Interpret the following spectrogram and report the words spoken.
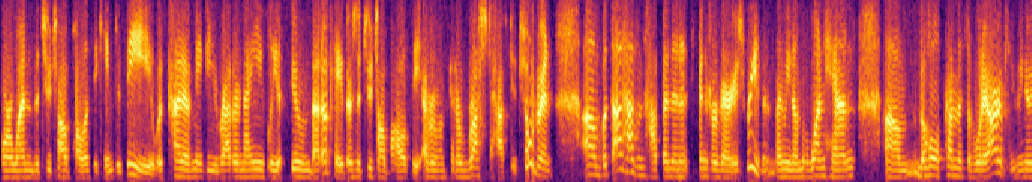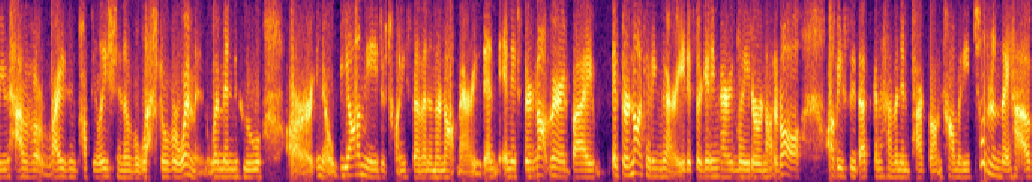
for when the two child policy came to be. It was kind of maybe rather naively assumed that, okay, there's a two child policy, everyone's going to rush to have two children. Um, but that hasn't happened, and it's been for various reasons. I mean, on the one hand, um, the whole premise of what I argue, you know, you have a rising population of leftover women, women who are, you know, beyond the age of 27 and they're not married. And, and if they're not married by, if they're not getting married, if they're getting married later or not at all, obviously that's going to have an impact on how many children they have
